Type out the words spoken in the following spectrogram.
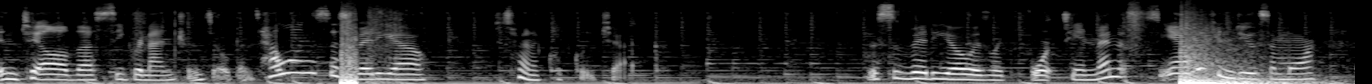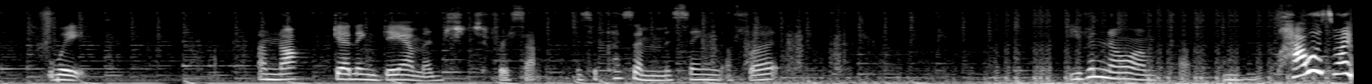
until the secret entrance opens. How long is this video? Just want to quickly check. This video is like 14 minutes. Yeah, we can do some more. Wait, I'm not getting damaged for some. Is it because I'm missing a foot? Even though I'm uh, how is my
